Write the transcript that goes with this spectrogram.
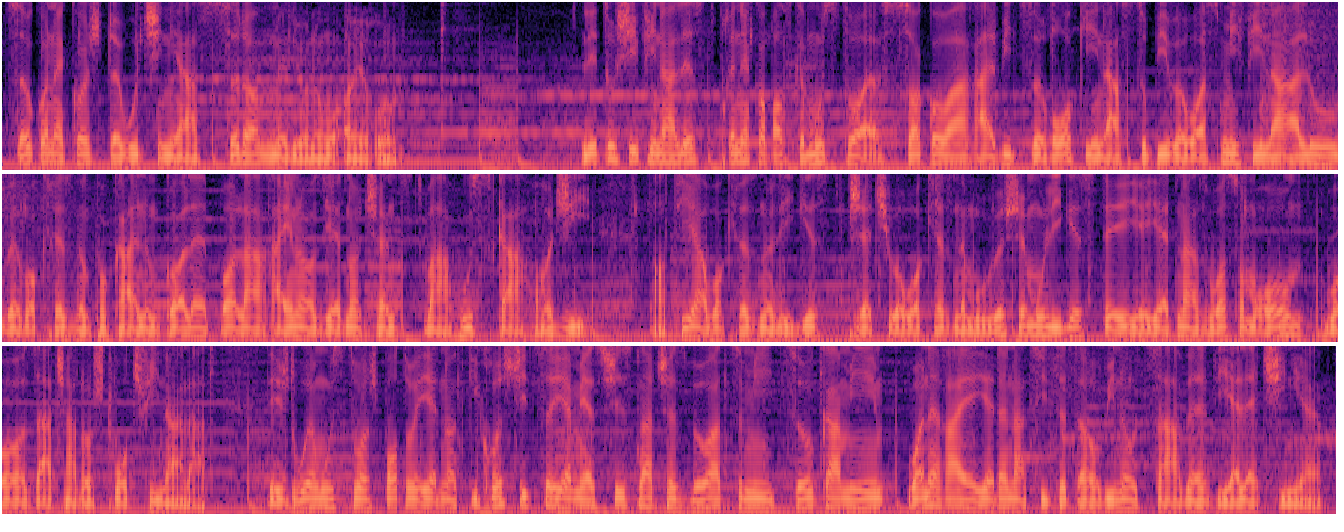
Całkone koszty uczynia 7 milionów euro. Letuši finalist Brynjekoparske mustwo Sokoła Ralbice Roki nastupi w ósmi finalu we okresnym pokalnym kole pola Rajno Zjednoczeństwa Huska Hodzi. Partia okresny ligist przeciw okresnemu wyższemu ligisty je jedna z 8 ro wo zača do štvrćfinala. Tež drugie mustwo sportowej jednotki Kruszczycy je mjez 16 zbywacymi cyłkami, one raje 11. winowca we Wielečinie.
